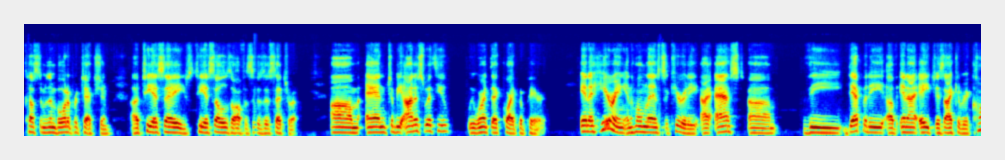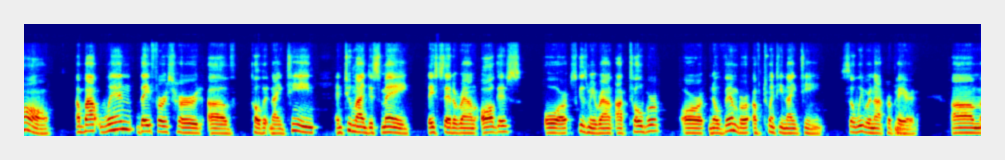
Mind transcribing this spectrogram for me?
Customs and Border Protection, uh, TSAs, TSOs officers, etc. Um, and to be honest with you, we weren't that quite prepared. In a hearing in Homeland Security, I asked um, the deputy of NIH, as I can recall, about when they first heard of COVID 19. And to my dismay, they said around August or, excuse me, around October or November of 2019. So we were not prepared. Um,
